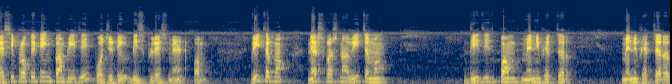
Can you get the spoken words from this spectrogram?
reciprocating pump is a positive displacement pump which among next પ્રશ્ન which among these is pump manufacture manufacturer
